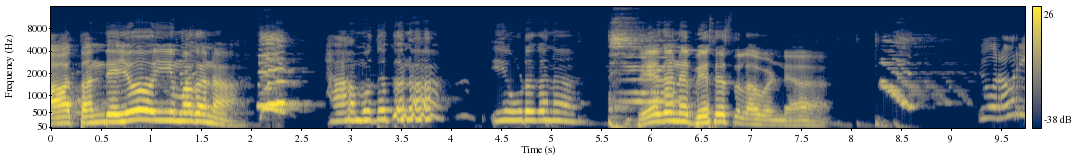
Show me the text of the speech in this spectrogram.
ಆ ತಂದೆಯೋ ಈ ಮಗನ? ಆ ಮುದುಕನ? ಈ ಹುಡುಗನ ಬೇಗನೆ ಬೇಸರಿಸು ಲಾವಣ್ಯ ಇವ್ರವ್ರಿ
